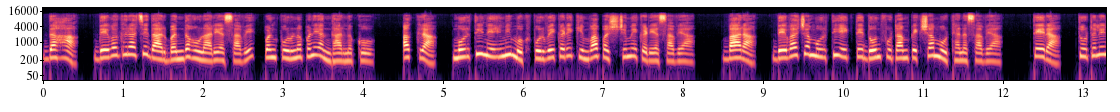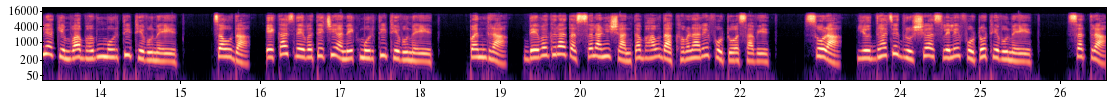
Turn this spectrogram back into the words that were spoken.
दहा. देवघराचे दार बंद होणारे असावे पण पूर्णपणे अंधार नको. अकरा. मूर्ती नेहमी मुखपूर्वेकडे किंवा पश्चिमेकडे असाव्या. बारा. देवाच्या मूर्ती एक ते दोन फुटांपेक्षा मोठ्या नसाव्या. तेरा. तुटलेल्या किंवा भग्न मूर्ती ठेवू नयेत. चौदा. एकाच देवतेची अनेक मूर्ती ठेवू नयेत. पंधरा. देवघरात अस्सल आणि शांतभाव दाखवणारे फोटो असावेत. सोळा. युद्धाचे दृश्य असलेले फोटो ठेवू नयेत. सतरा.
